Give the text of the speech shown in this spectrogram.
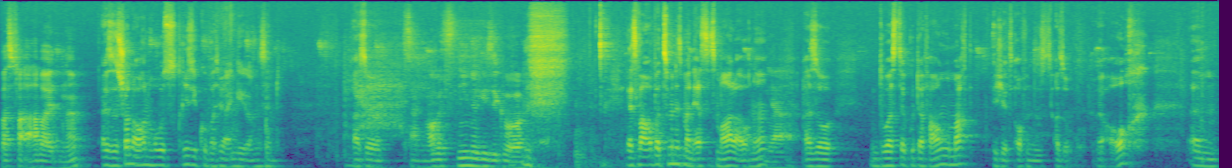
was verarbeiten. Ne? Also es ist schon auch ein hohes Risiko, was wir eingegangen sind. Also St. Moritz nie ein Risiko. es war aber zumindest mein erstes Mal auch, ne? Ja. Also du hast da gute Erfahrungen gemacht, ich jetzt offensichtlich, also ja auch. Ähm,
